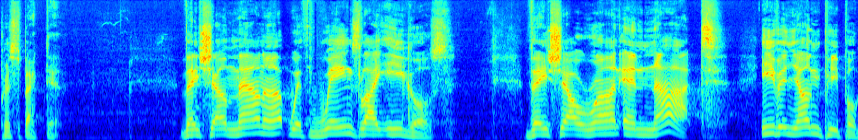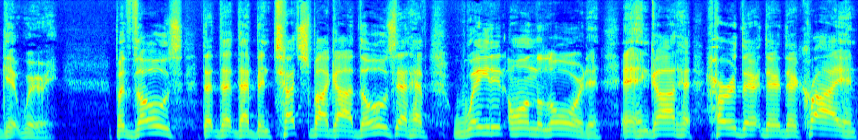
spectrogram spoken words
perspective. They shall mount up with wings like eagles. They shall run and not even young people get weary. But those that, that, that have been touched by God, those that have waited on the Lord and, and God heard their, their, their cry and,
